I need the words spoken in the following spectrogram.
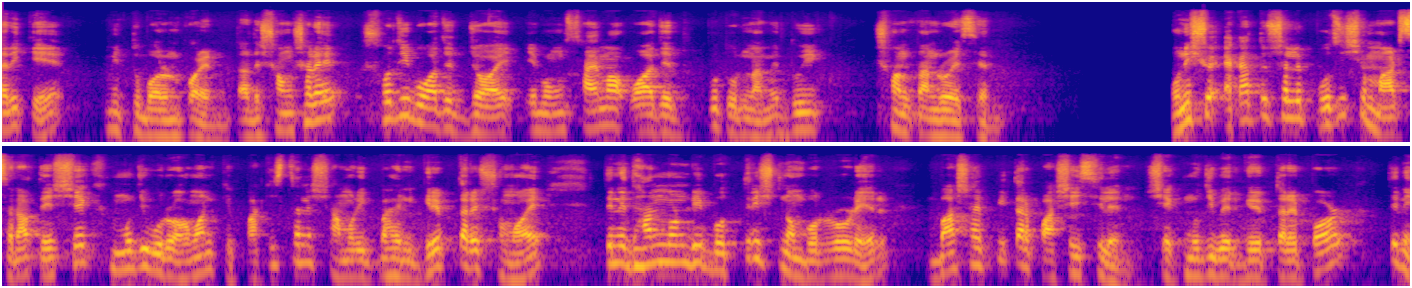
তারিখে মৃত্যুবরণ করেন। তাদের সংসারে সজীব ওয়াজেদ জয় এবং সাইমা ওয়াজেদ পুতুল নামে দুই সন্তান রয়েছেন। উনিশশো সালের পঁচিশে মার্চ রাতে শেখ মুজিবুর রহমানকে পাকিস্তানের সামরিক বাহিনী গ্রেপ্তারের সময় তিনি ধানমন্ডি বত্রিশ নম্বর রোডের বাসায় পিতার পাশেই ছিলেন। শেখ মুজিবের গ্রেপ্তারের পর তিনি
